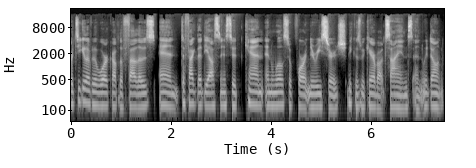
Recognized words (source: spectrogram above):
particularly the work of the fellows and the fact that the Austin Institute can and will support the research because we care about science and we don't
